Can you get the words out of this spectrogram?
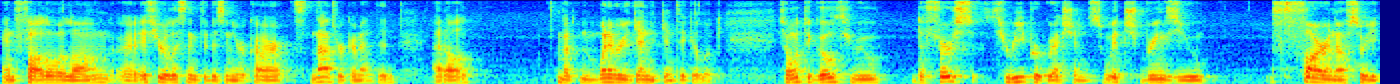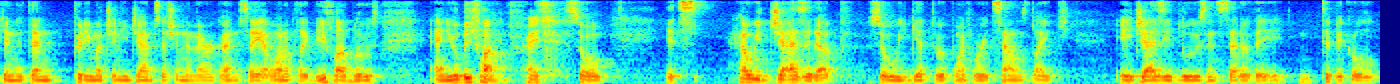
and follow along. Uh, if you're listening to this in your car, it's not recommended at all but whenever you can, you can take a look. So I want to go through the first three progressions, which brings you far enough so you can attend pretty much any jam session in America and say, I want to play B flat blues, and you'll be fine, right? So it's how we jazz it up so we get to a point where it sounds like a jazzy blues instead of a typical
